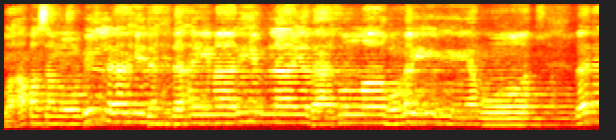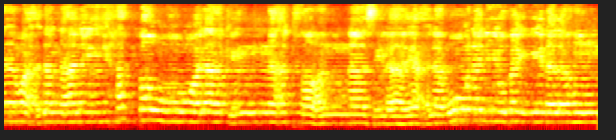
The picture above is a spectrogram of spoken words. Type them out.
وأقسموا بالله جهد أيمانهم لا يبعث الله من يموت بلى وعدا عليه حقا ولكن أكثر الناس لا يعلمون ليبين لهم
